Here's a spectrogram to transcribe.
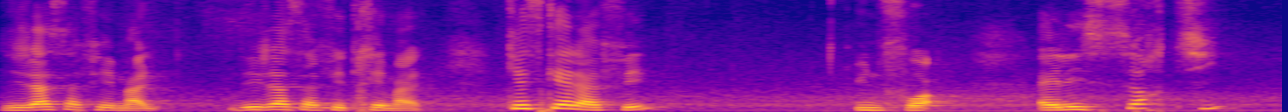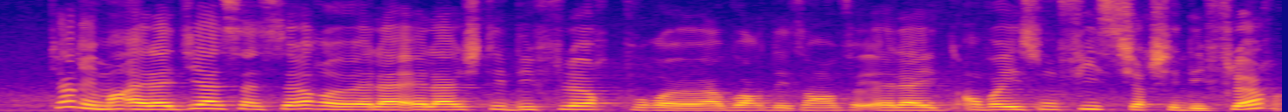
Déjà, ça fait mal. Déjà, ça fait très mal. Qu'est-ce qu'elle a fait? Une fois, elle est sortie carrément. Elle a dit à sa sœur, euh, elle, a, acheté des fleurs pour euh, avoir des. Elle a envoyé son fils chercher des fleurs.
